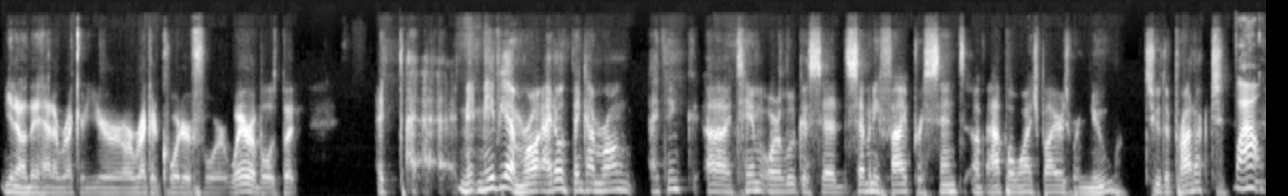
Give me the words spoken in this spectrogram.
you know they had a record year or record quarter for wearables but I, I, maybe I'm wrong. I don't think I'm wrong. I think uh, Tim or Lucas said 75% of Apple Watch buyers were new to the product wow.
